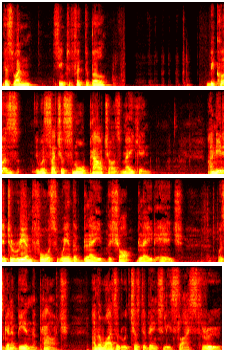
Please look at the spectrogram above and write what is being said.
This one seemed to fit the bill. Because it was such a small pouch I was making, I needed to reinforce where the blade, the sharp blade edge, was going to be in the pouch. Otherwise, it would just eventually slice through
